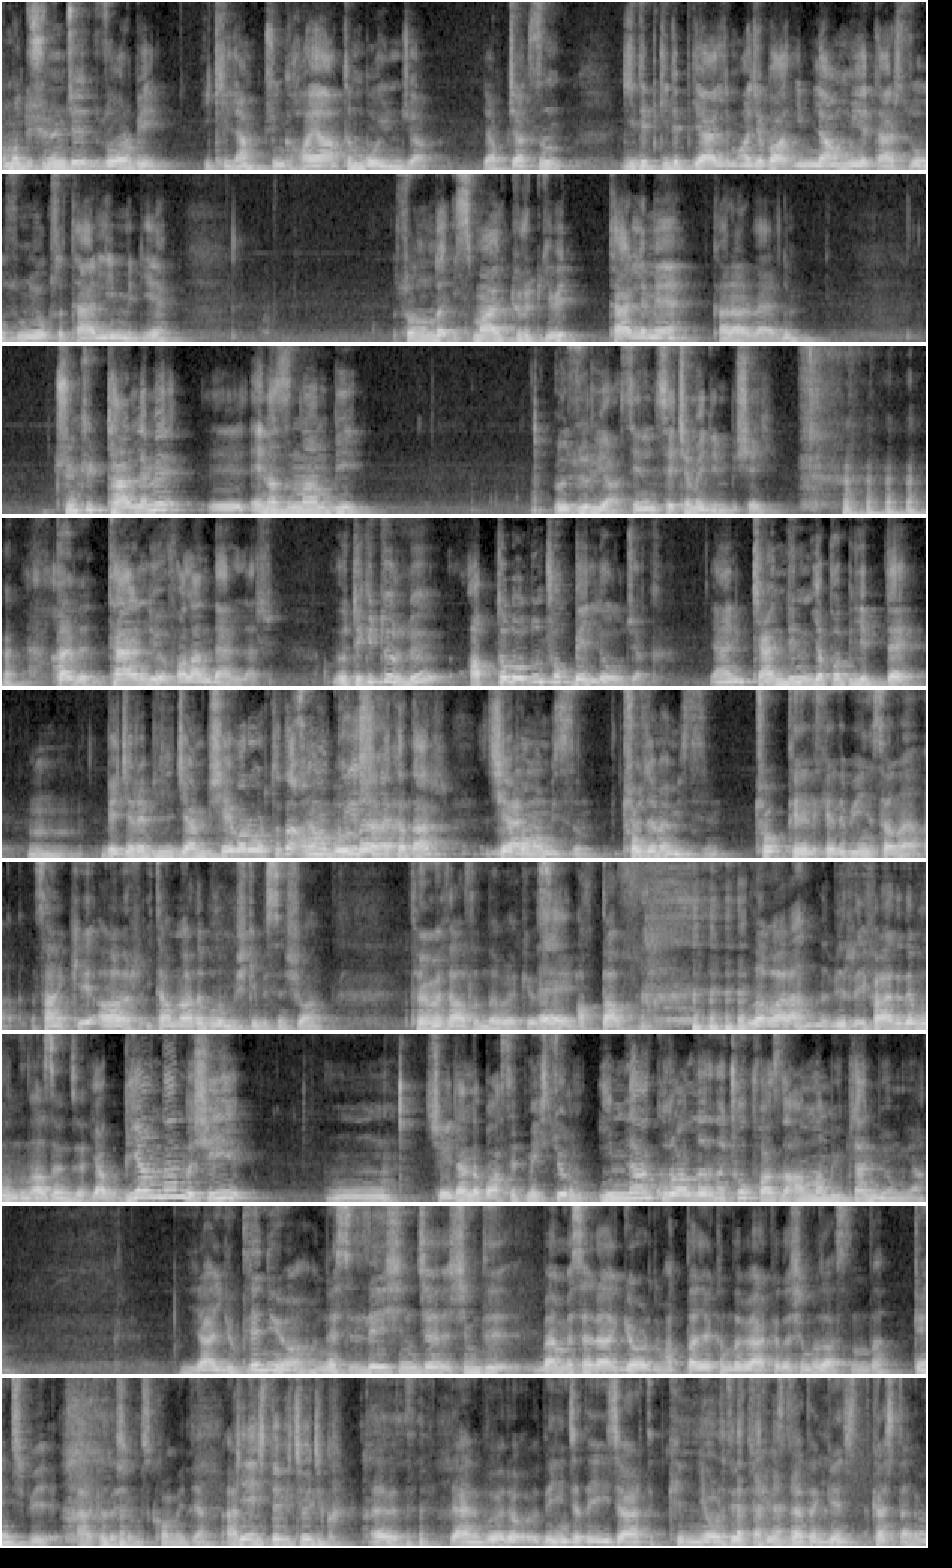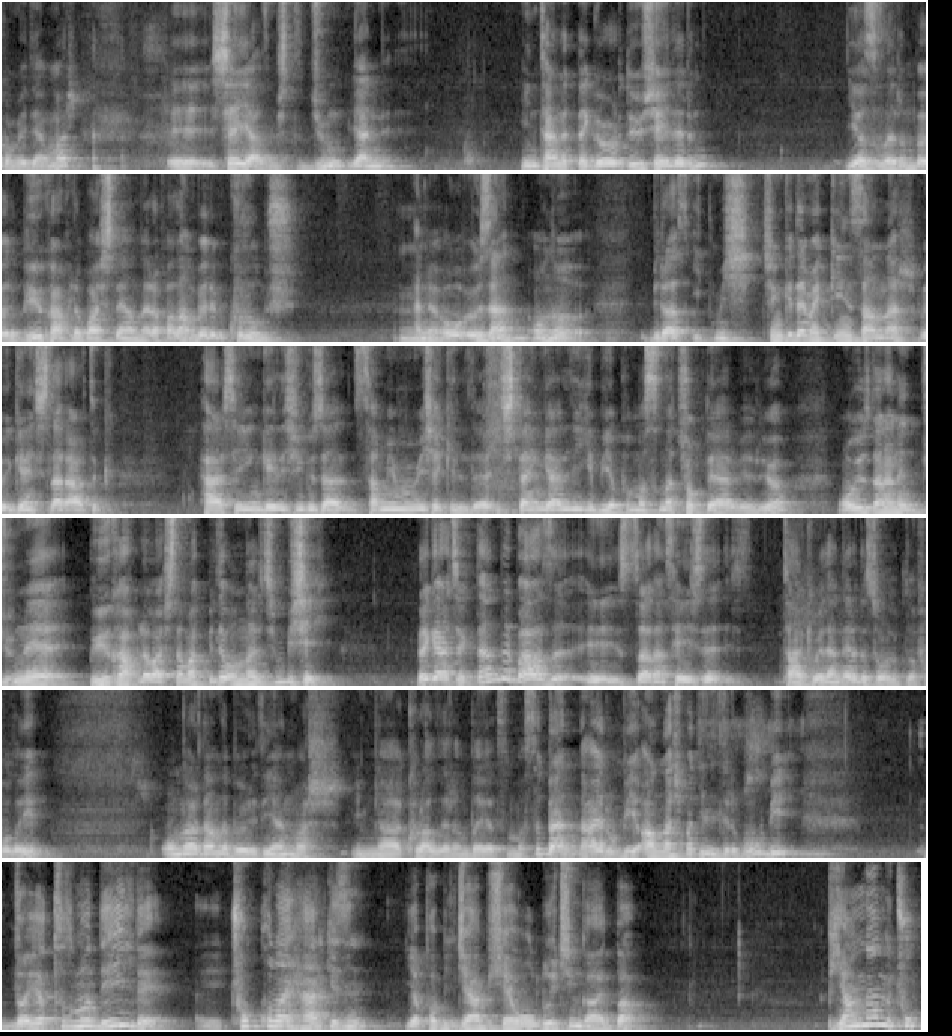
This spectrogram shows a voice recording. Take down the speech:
Ama düşününce zor bir ikilem. Çünkü hayatım boyunca yapacaksın. Gidip gidip geldim. Acaba imlam mı yetersiz olsun yoksa terliyim mi diye. Sonunda İsmail Türüt gibi terlemeye karar verdim. Çünkü terleme e, en azından bir özür ya. Senin seçemediğin bir şey. Tabii. Terliyor falan derler. Öteki türlü aptal olduğun çok belli olacak. Yani kendin yapabilip de becerebileceğin bir şey var ortada Hmm. Sen ama bu yaşına kadar şey Yani yapamamışsın. çok- Çözememişsin. Çok tehlikeli bir insana sanki ağır ithamlarda bulunmuş gibisin şu an. Töhmet altında bırakıyorsun. Evet. Aptal. La varan bir ifadede bulundun az önce. Ya bir yandan da şeyi hmm, şeyden de bahsetmek istiyorum. İmla kurallarına çok fazla anlam yüklenmiyor mu ya? Ya yükleniyor. Nesil değişince şimdi ben mesela gördüm hatta yakında bir arkadaşımız aslında. Genç bir arkadaşımız komedyen. Artık- Genç de bir çocuk. Evet. Yani böyle deyince de iyice artık kimliği ortaya çıkıyor. Zaten genç kaç tane komedyen var. Ee, şey yazmıştı. Cüm yani internette gördüğü şeylerin yazıların böyle büyük harfle başlayanlara falan böyle bir kurulmuş. Hani o özen onu biraz itmiş. Çünkü demek ki insanlar ve gençler artık her şeyin gelişi güzel, samimi bir şekilde içten geldiği gibi yapılmasına çok değer veriyor. O yüzden hani cümleye büyük harfle başlamak bile onlar için bir şey. Ve gerçekten de bazı e, zaten seyircide takip edenlere de sorduk laf olayı. Onlardan da böyle diyen var. İmla kurallarının dayatılması. Ben hayır o bir anlaşma dilidir bu. Bir Dayatılma değil de e, çok kolay herkesin yapabileceği bir şey olduğu için galiba bir yandan da çok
